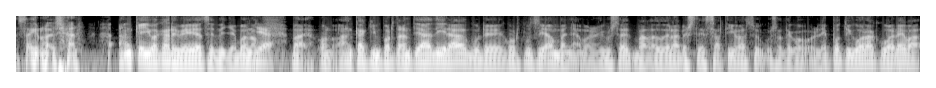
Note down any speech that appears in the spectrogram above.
zain esan, hankei bakarri behiratzen dira, bueno, yeah. ba, ondo, hankak importantea dira, gure gorputzean, baina, bueno, nik ba, daudela beste zati batzuk, esateko, lepotik gorakuare, ba,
